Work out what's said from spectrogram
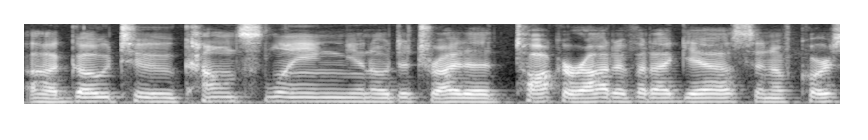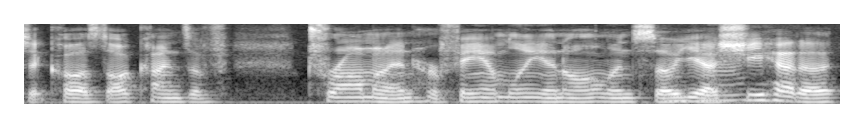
uh, go to counseling, you know, to try to talk her out of it, I guess. And of course, it caused all kinds of trauma in her family and all. And so, yeah, she had a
